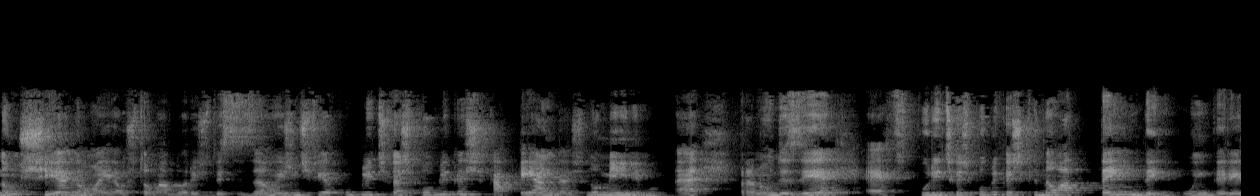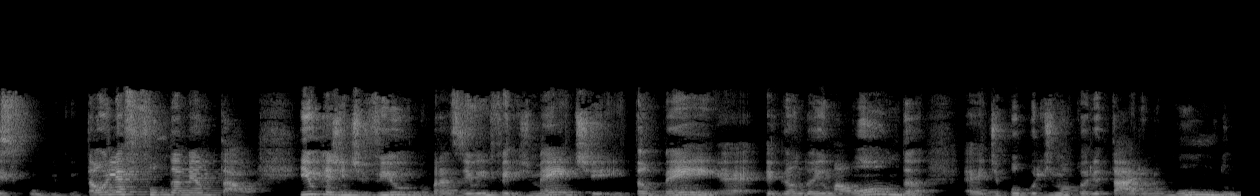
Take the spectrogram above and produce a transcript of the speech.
não chegam aí aos tomadores de decisão e a gente fica com políticas públicas capengas, no mínimo, né? para não dizer é, políticas públicas que não atendem o interesse público. Então, ele é fundamental. E o que a gente viu no Brasil, infelizmente, e também é, pegando aí uma onda é, de populismo autoritário no mundo,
